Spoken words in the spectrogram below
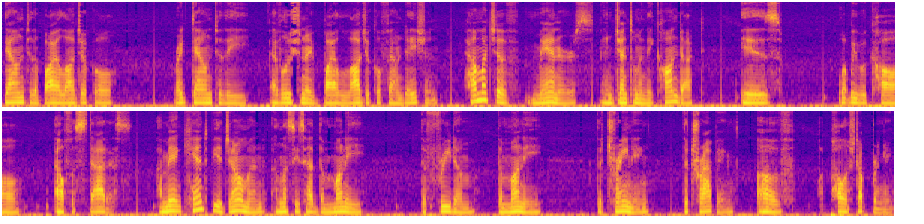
down to the biological, right down to the evolutionary biological foundation, how much of manners and gentlemanly conduct is what we would call alpha status. A man can't be a gentleman unless he's had the money, the freedom, the money, the training, the trapping of a polished upbringing.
